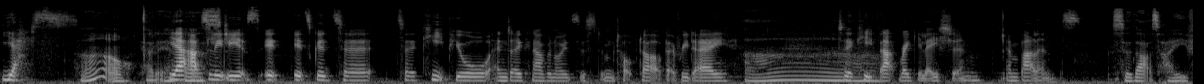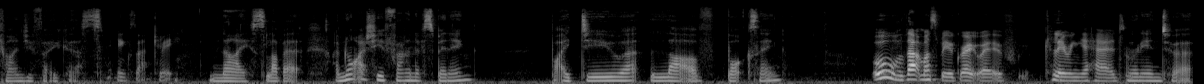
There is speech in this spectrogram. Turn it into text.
yes Oh, heard it here yeah absolutely it's it, it's good to to keep your endocannabinoid system topped up every day Ah, to keep that regulation and balance so that's how you find your focus. exactly Nice, love it. I'm not actually a fan of spinning, but I do love boxing. oh that must be a great way of clearing your head I'm really into it.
